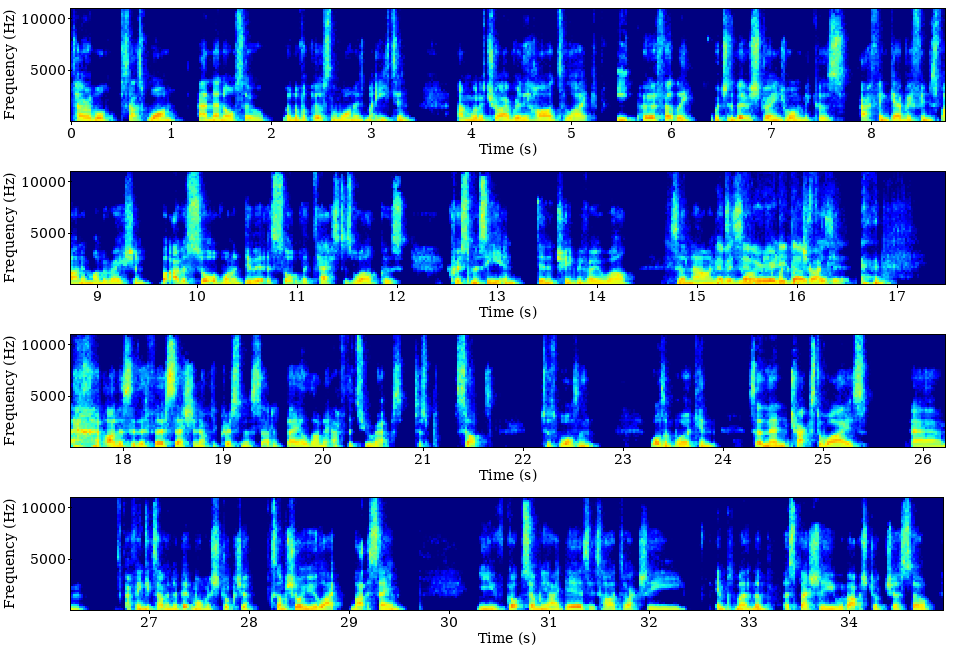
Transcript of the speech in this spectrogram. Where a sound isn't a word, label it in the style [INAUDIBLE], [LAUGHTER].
Terrible. So that's one. And then also another personal one is my eating. I'm going to try really hard to like eat perfectly, which is a bit of a strange one because I think everything's fine in moderation. But I just sort of want to do it as sort of a test as well because Christmas eating didn't treat me very well. So now I need never, to never really does, does it? [LAUGHS] [LAUGHS] Honestly, the first session after Christmas, I just bailed on it after two reps, just stopped, just wasn't wasn't working. So and then Trackstaa wise, um, I think it's having a bit more of a structure because I'm sure you like like the same. You've got so many ideas; it's hard to actually implement them, especially without a structure. So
